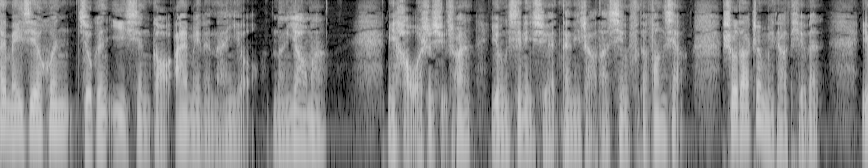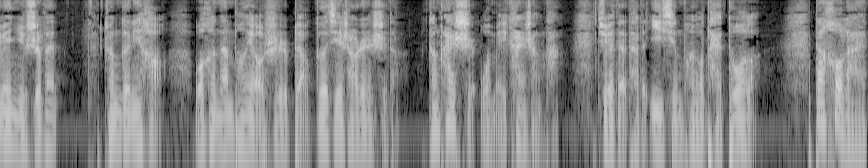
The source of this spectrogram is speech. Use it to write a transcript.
还没结婚就跟异性搞暧昧的男友能要吗？你好，我是许川，用心理学带你找到幸福的方向。收到这么一条提问，一位女士问：川哥你好，我和男朋友是表哥介绍认识的，刚开始我没看上他，觉得他的异性朋友太多了，但后来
